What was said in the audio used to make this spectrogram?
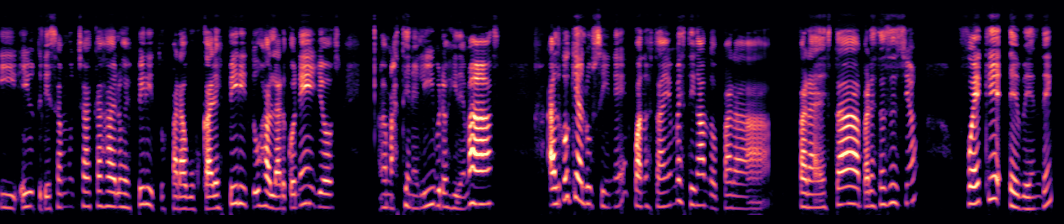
y, y utiliza muchas cajas de los espíritus para buscar espíritus, hablar con ellos, además tiene libros y demás. Algo que aluciné cuando estaba investigando para, para, esta, para esta sesión fue que te venden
